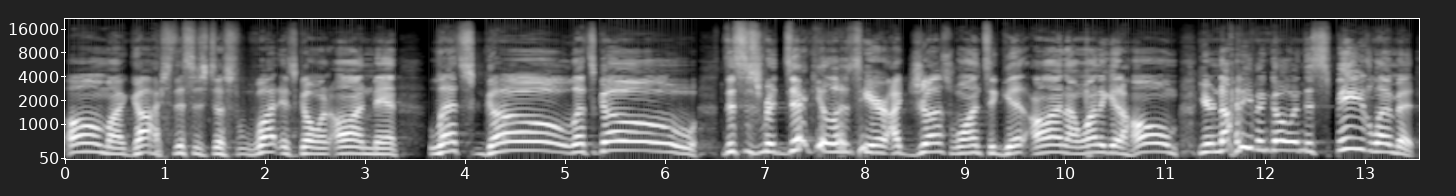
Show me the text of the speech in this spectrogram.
Oh my gosh, this is just what is going on, man. Let's go. Let's go. This is ridiculous here. I just want to get on. I want to get home. You're not even going the speed limit.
